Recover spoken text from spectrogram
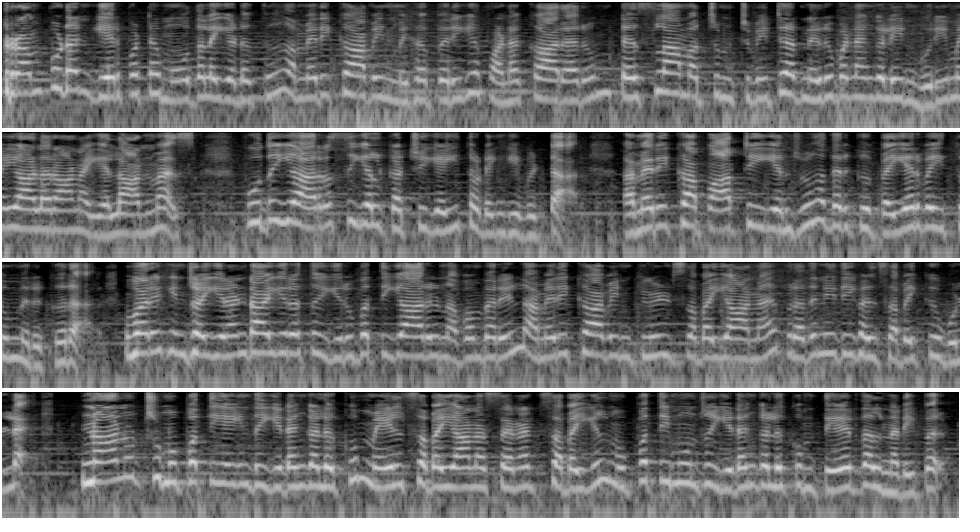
ட்ரம்புடன் ஏற்பட்ட மோதலை அடுத்து அமெரிக்காவின் மிகப்பெரிய பணக்காரரும் டெஸ்லா மற்றும் ட்விட்டர் நிறுவனங்களின் உரிமையாளரான எலான் மஸ்க் புதிய அரசியல் கட்சியை தொடங்கிவிட்டார். அமெரிக்கா பார்ட்டி என்று அதற்கு பெயர் வைத்தும் இருக்கிறார். வருகின்ற இரண்டாயிரத்து இருபத்தி ஆறு நவம்பரில் அமெரிக்காவின் கீழ் சபையான பிரதிநிதிகள் சபைக்கு உள்ள நானூற்று முப்பத்தி ஐந்து இடங்களுக்கும் மேல் சபையான செனட் சபையில் முப்பத்தி மூன்று இடங்களுக்கும் தேர்தல் நடைபெறும்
